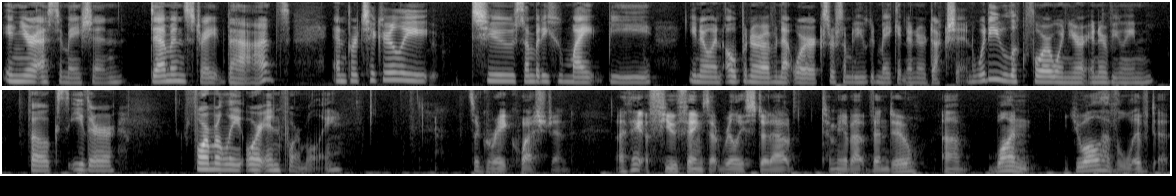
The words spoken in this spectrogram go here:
in your estimation, demonstrate that? And particularly to somebody who might be, you know, an opener of networks or somebody who could make an introduction. What do you look for when you're interviewing folks, either formally or informally? It's a great question. I think a few things that really stood out to me about Vendoo. Um, one, you all have lived it.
